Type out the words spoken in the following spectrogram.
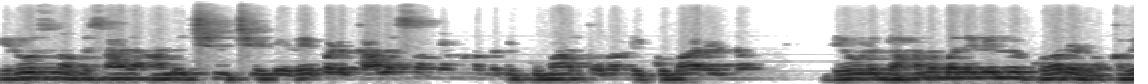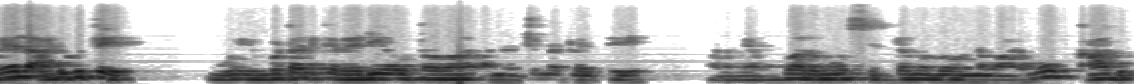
ఈ రోజున ఒకసారి ఆలోచన చేయండి. రేపటి కాల సమయంలో నీ కుమార్తెలో నీ కుమారుడినో దేవుడు దహన బలిలను కోరడు. ఒకవేళ అడిగితే నువ్వు ఇవ్వడానికి రెడీ అవుతావా? అని అంటున్నట్లయితే మనం ఎవ్వరము సిద్ధముగా ఉన్నవారము కాదు.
